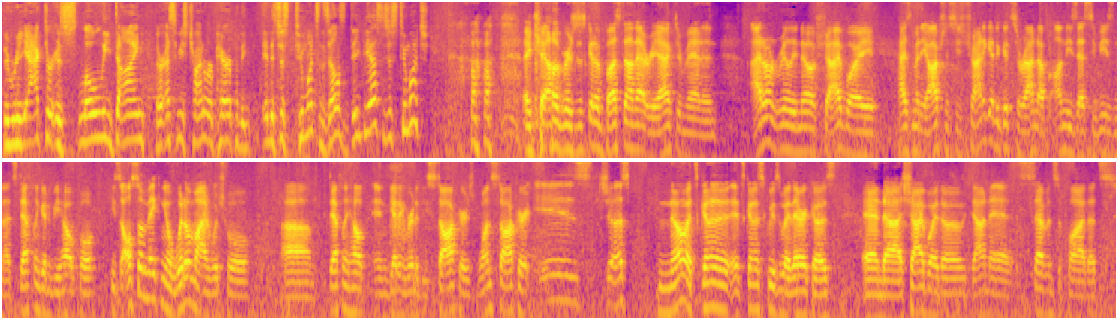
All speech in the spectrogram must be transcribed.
The reactor is slowly dying. Their SCV is trying to repair it, but the, it is just too much. The Zealot's DPS is just too much. and Caliber is just going to bust down that reactor, man, and I don't really know if Shy Boy has many options. He's trying to get a good surround up on these SCVs, and that's definitely going to be helpful. He's also making a Widow Mine, which will um, definitely help in getting rid of these stalkers. One stalker is just no, it's gonna it's gonna squeeze away. There it goes. And uh, Shy Boy though down to seven supply. That's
